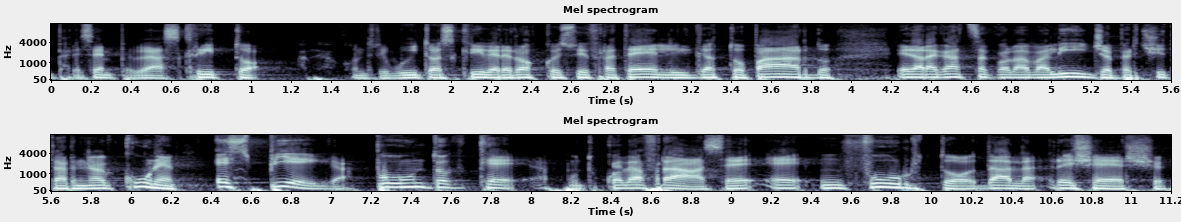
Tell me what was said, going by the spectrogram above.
per esempio aveva scritto contribuito a scrivere Rocco e i suoi fratelli, Il Gattopardo e La ragazza con la valigia, per citarne alcune, e spiega appunto che appunto, quella frase è un furto dalla recherche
